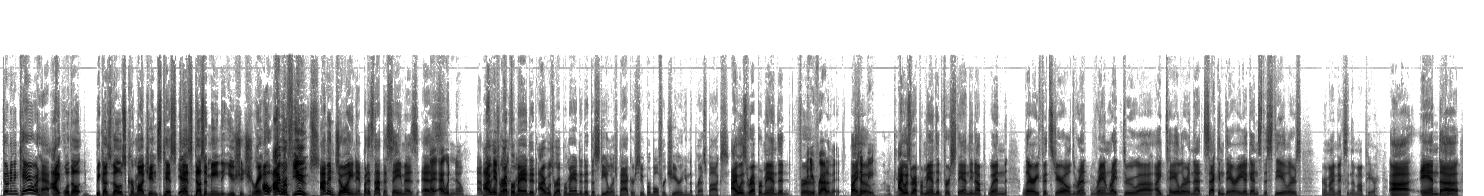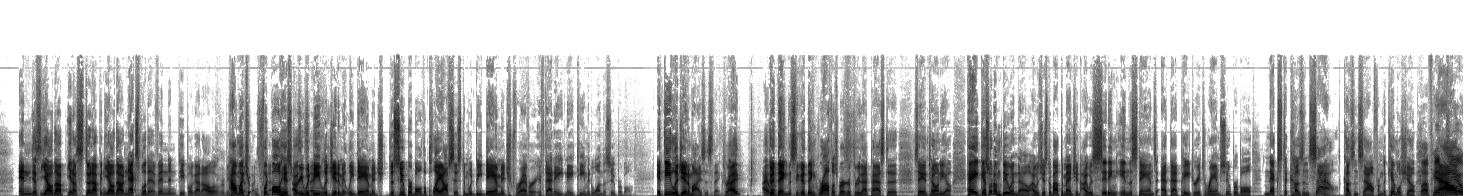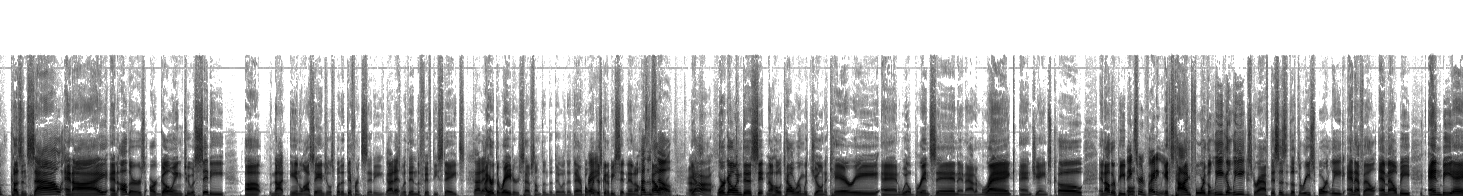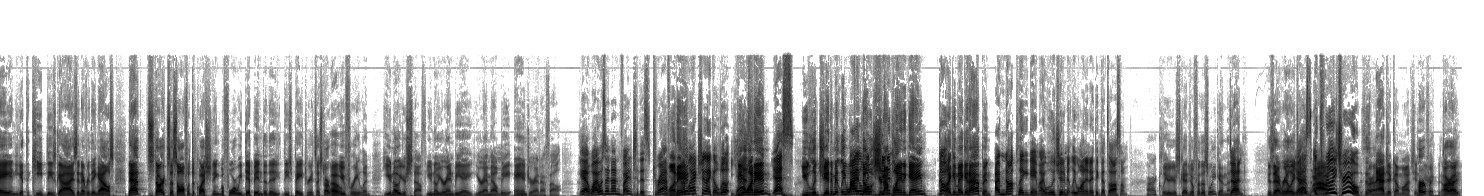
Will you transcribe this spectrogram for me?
don't even care what happens. I well, though, because those curmudgeons tisk Yeah. tisk doesn't mean that you should shrink. Oh, I I'm in- refuse. I'm enjoying it, but it's not the same as as I, I wouldn't know. I'm I not- was reprimanded. I was reprimanded at the Steelers Packers Super Bowl for cheering in the press box. I was reprimanded for And you're proud of it. by Should who? be. I don't care. I was reprimanded for standing up when Larry Fitzgerald ran, ran right through uh, Ike Taylor in that secondary against the Steelers. Or am I mixing them up here? Uh, and uh, and just yelled up, you know, stood up and yelled out an expletive, and then people got all over me. How much press box for football that. History would be legitimately damaged? The Super Bowl, the playoff system would be damaged forever if that eight and eight team had won the Super Bowl. It delegitimizes things, right? I good thing. This good thing Roethlisberger threw that pass to Santonio. Hey, guess what I'm doing though? I was just about to mention I was sitting in the stands at that Patriots Rams Super Bowl next to cousin Sal, cousin Sal from the Kimmel Show. Love him now, too. cousin Sal and I and others are going to a city. Uh, not in Los Angeles, but a different city Got that is it. within the 50 states. Got it. I heard the Raiders have something to do with it there, but we're just going to be sitting in a Cousin hotel Sal. room. Yeah. Ah. We're going to sit in a hotel room with Jonah Keri and Will Brinson and Adam Rank and James Coe and other people. Thanks for inviting me. It's time for the League of Leagues draft. This is the three sport league NFL, MLB, NBA, and you get to keep these guys and everything else. That starts us off with the questioning before we dip into the, these Patriots. I start with Oh. you, Frelund. You know your stuff. You know your NBA, your MLB, and your NFL. Yeah, why was I not invited to this draft? want I'm in? actually like a little. Yes. Do you want in? Yes. You legitimately want I to? Don't you're not playing a game? No. If I can make it happen. I'm not playing a game. I legitimately want in. I think that's awesome. All right, clear your schedule for this weekend then. Done. Is that really true? Yes, true? it's Wow. really true. This is All right. magic I'm watching. Perfect. between All right.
